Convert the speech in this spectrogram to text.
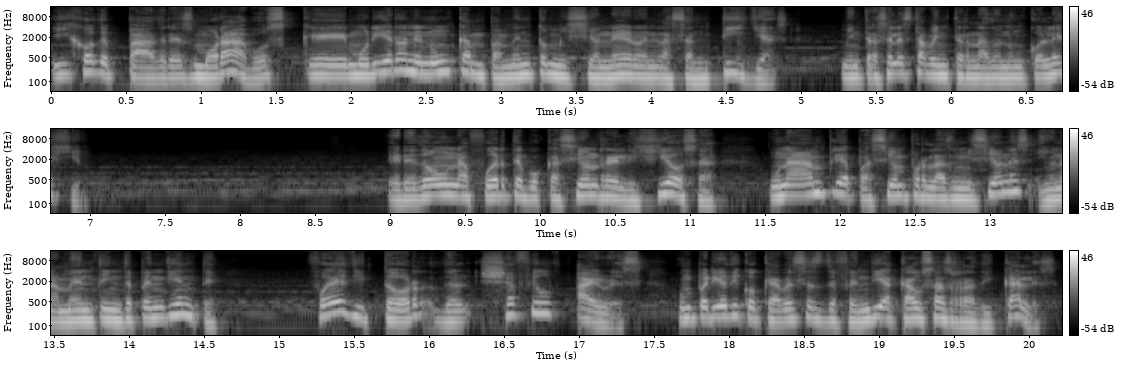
hijo de padres moravos que murieron en un campamento misionero en las Antillas, mientras él estaba internado en un colegio heredó una fuerte vocación religiosa, una amplia pasión por las misiones y una mente independiente. Fue editor del Sheffield Iris, un periódico que a veces defendía causas radicales.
